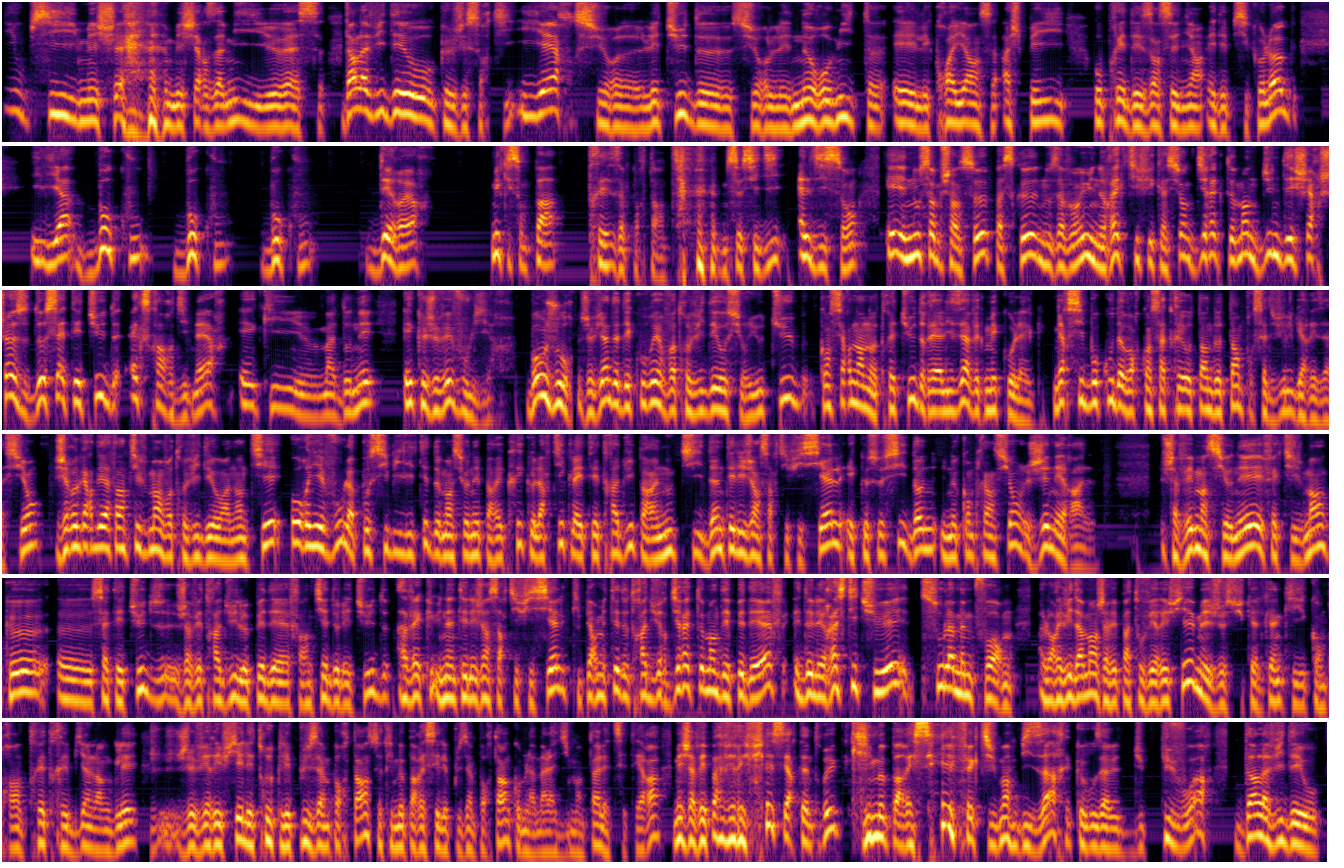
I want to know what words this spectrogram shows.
Oupsi, mes chers, mes chers amis IES. Dans la vidéo que j'ai sortie hier sur euh, l'étude sur les neuromythes et les croyances HPI auprès des enseignants et des psychologues, il y a beaucoup, beaucoup, beaucoup d'erreurs, mais qui ne sont pas très importantes. Ceci dit, elles y sont. Et nous sommes chanceux parce que nous avons eu une rectification directement d'une des chercheuses de cette étude extraordinaire et qui euh, m'a donné et que je vais vous lire. Bonjour, je viens de découvrir votre vidéo sur YouTube concernant notre étude réalisée avec mes collègues. Merci beaucoup d'avoir consacré autant de temps pour cette vulgarisation. J'ai regardé attentivement votre vidéo en entier. Auriez-vous la possibilité de mentionner par écrit que l'article a été traduit par un outil d'intelligence artificielle et que ceci donne une compréhension générale? J'avais mentionné effectivement que euh, cette étude, j'avais traduit le PDF entier de l'étude avec une intelligence artificielle qui permettait de traduire directement des PDF et de les restituer sous la même forme. Alors évidemment, j'avais pas tout vérifié, mais je suis quelqu'un qui comprend très très bien l'anglais. J'ai vérifié les trucs les plus importants, ce qui me paraissait les plus importants, comme la maladie mentale, etc. Mais j'avais pas vérifié certains trucs qui me paraissaient effectivement bizarres que vous avez dû pu voir dans la vidéo.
